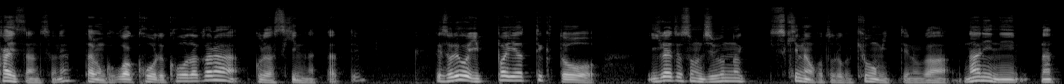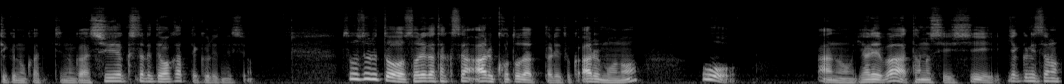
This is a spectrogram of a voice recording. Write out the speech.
書いてたんですよね。多分ここはこうでこうだからこれが好きになったっていう。でそれをいっぱいやっていくと意外とその自分の好きなこととか興味っていうのが何になっていくのかっていうのが集約されて分かってくるんですよ。そうするとそれがたくさんあることだったりとかあるものをあのやれば楽しいし逆にその、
